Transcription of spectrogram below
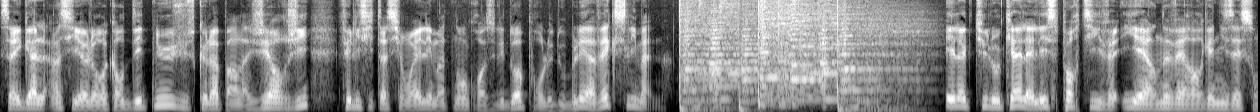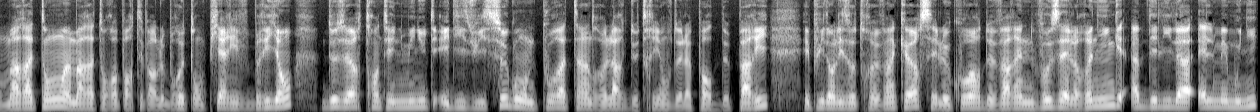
Ça égale ainsi le record détenu jusque-là par la Géorgie. Félicitations à elle et maintenant on croise les doigts pour le doubler avec Slimane. Et l'actu locale, elle est sportive. Hier, Nevers organisait son marathon, un marathon remporté par le breton Pierre-Yves Briand, 2h31 minutes et 18 secondes pour atteindre l'arc de triomphe de la porte de Paris. Et puis dans les autres vainqueurs, c'est le coureur de Varennes Vosel Running, Abdelila El Memouni,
